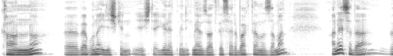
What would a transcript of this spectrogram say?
kanunu e, ve buna ilişkin işte yönetmelik, mevzuat vesaire baktığımız zaman Anayasada e,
